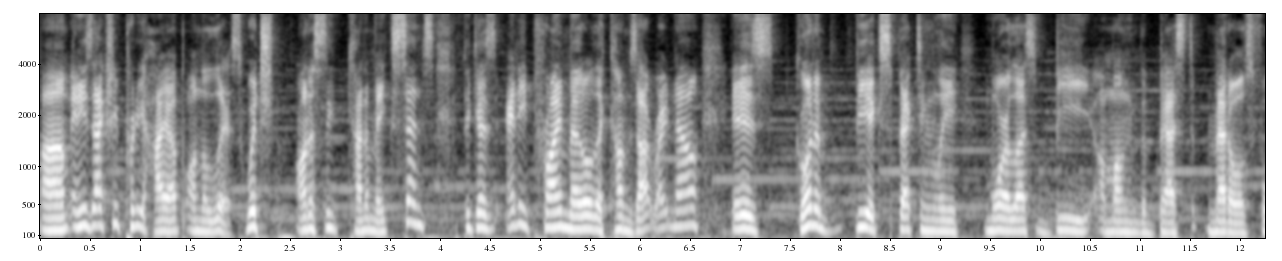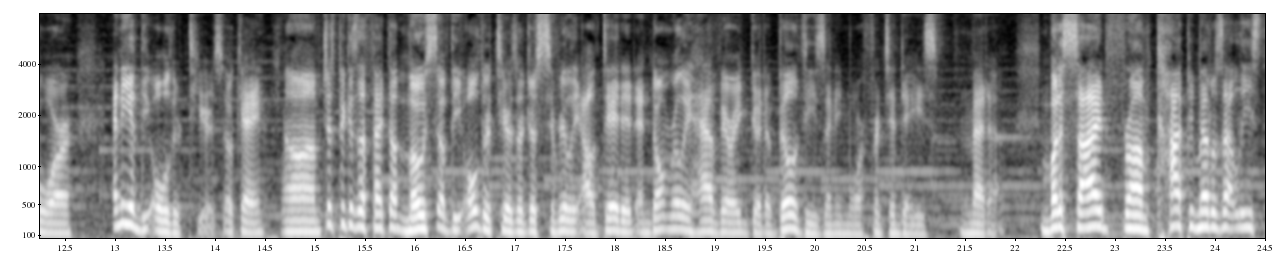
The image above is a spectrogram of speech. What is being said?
um, and he's actually pretty high up on the list, which honestly kind of makes sense because any prime medal that comes out right now is going to be expectingly more or less be among the best medals for any of the older tiers, okay? Um, just because of the fact that most of the older tiers are just severely outdated and don't really have very good abilities anymore for today's meta. But aside from copy medals at least,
